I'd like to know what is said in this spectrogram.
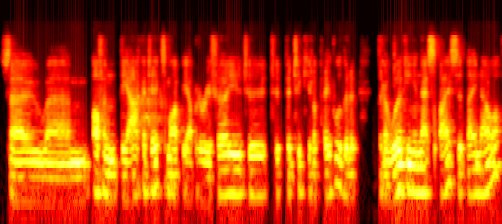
So um, often the architects might be able to refer you to, to particular people that are, that are working in that space that they know of.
